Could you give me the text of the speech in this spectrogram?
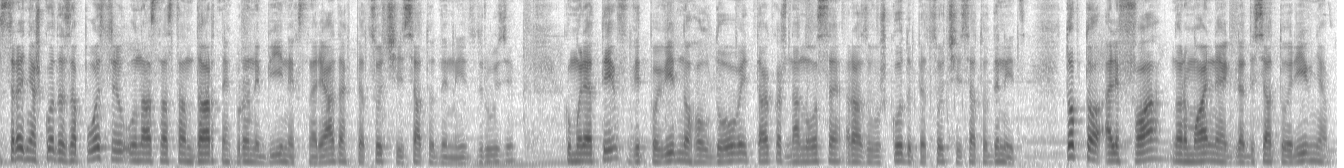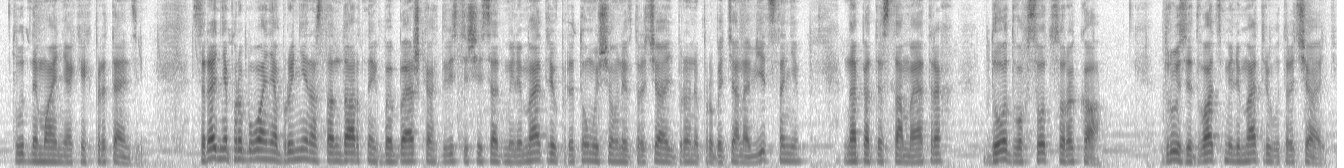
Середня шкода за постріл у нас на стандартних бронебійних снарядах 560 одиниць, друзі. Кумулятив, відповідно, голдовий, також наносить разову шкоду 560 одиниць. Тобто альфа нормальна, як для 10 рівня, тут немає ніяких претензій. Середнє пробування броні на стандартних ББшках 260 мм, при тому, що вони втрачають бронепробиття на відстані на 500 метрах до 240. Друзі, 20 мм втрачають.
